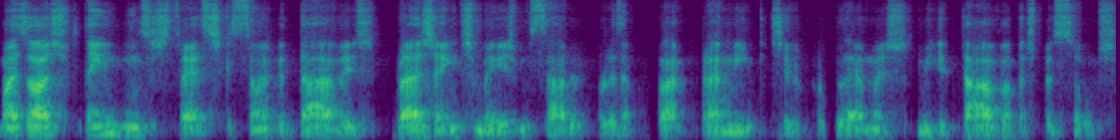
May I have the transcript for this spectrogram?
Mas eu acho que tem alguns estresses que são evitáveis para a gente mesmo, sabe? Por exemplo, para mim, que tive problemas, me irritava com as pessoas.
